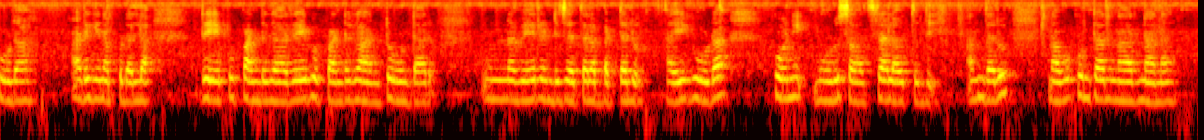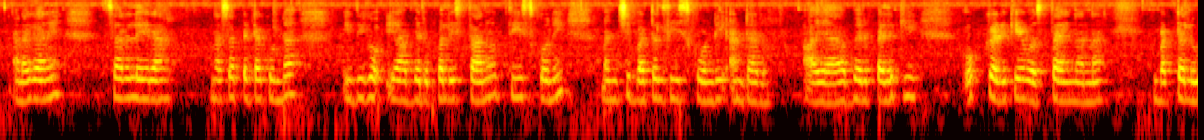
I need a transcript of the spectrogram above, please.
కూడా అడిగినప్పుడల్లా రేపు పండుగ రేపు పండుగ అంటూ ఉంటారు. ఉన్నవే రెండు జతల బట్టలు. అవి కూడా కొని మూడు సంవత్సరాలు అవుతుంది. అందరూ నవ్వుకుంటున్నారు నాన్న. అనగానే సరలేరా నస పెట్టకుండా ఇదిగో యాభై రూపాయలు ఇస్తాను తీసుకొని మంచి బట్టలు తీసుకోండి అంటారు. ఆ యాభై రూపాయలకి ఒక్కడికే వస్తాయి నాన్న బట్టలు.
